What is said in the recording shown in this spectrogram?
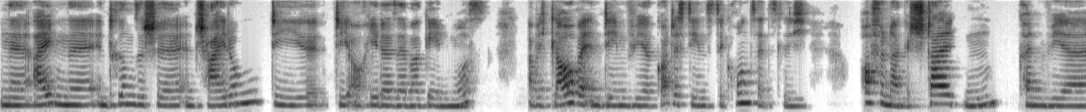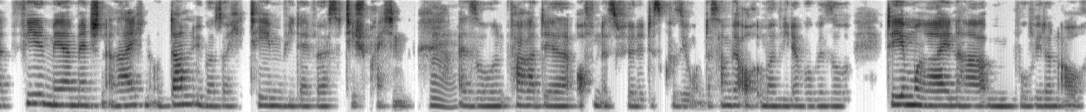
eine eigene intrinsische Entscheidung, die, die auch jeder selber gehen muss. Aber ich glaube, indem wir Gottesdienste grundsätzlich offener gestalten, können wir viel mehr Menschen erreichen und dann über solche Themen wie Diversity sprechen. Mhm. Also ein Pfarrer, der offen ist für eine Diskussion. Das haben wir auch immer wieder, wo wir so Themen rein haben, wo wir dann auch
